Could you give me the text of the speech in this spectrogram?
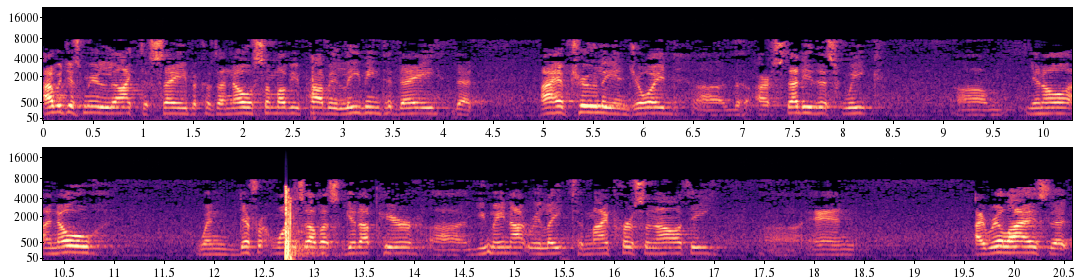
I would just merely like to say, because I know some of you probably leaving today, that I have truly enjoyed uh, the, our study this week. Um, you know, I know when different ones of us get up here, uh, you may not relate to my personality, uh, and I realize that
